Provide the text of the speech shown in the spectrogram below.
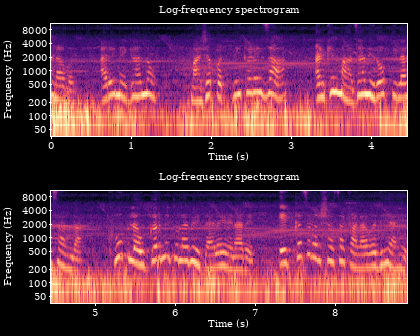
म्हणावं अरे मेघांनो माझ्या पत्नीकडे जा. आणखीन माझा निरोप तिला सांगा. खूप लवकर मी तुला भेटायला येणार आहे. एकच वर्षाचा कालावधी आहे.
